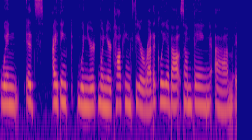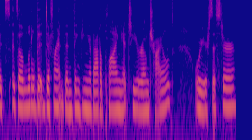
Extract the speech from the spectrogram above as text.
when it's i think when you're when you're talking theoretically about something um, it's it's a little bit different than thinking about applying it to your own child or your sister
